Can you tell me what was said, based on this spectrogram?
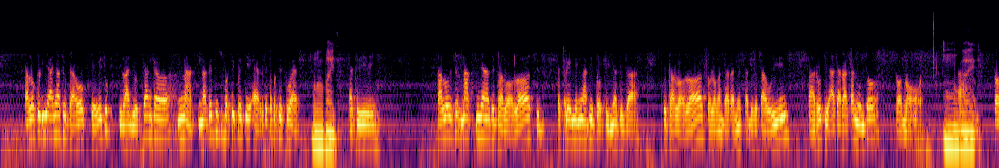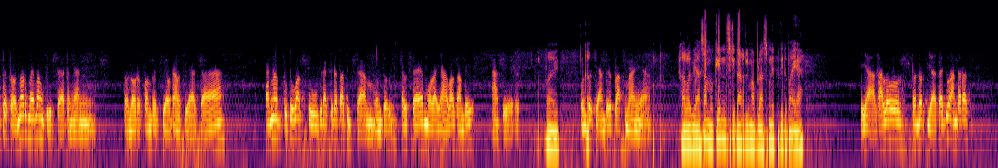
kalau kliennya sudah oke, okay, itu dilanjutkan ke NAT. NAT itu seperti PCR, itu seperti swab. Oh, baik. Jadi kalau NAT-nya sudah lolos, screening antibodinya juga sudah lolos, golongan darahnya sudah diketahui, baru diacarakan untuk donor. Oh, nah, baik. Proses donor memang beda dengan donor konvensional biasa, karena butuh waktu kira-kira satu jam untuk selesai mulai awal sampai akhir. Baik. Untuk diambil plasmanya. Kalau biasa mungkin sekitar 15 menit begitu Pak ya? Ya, kalau donor biasa itu antara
